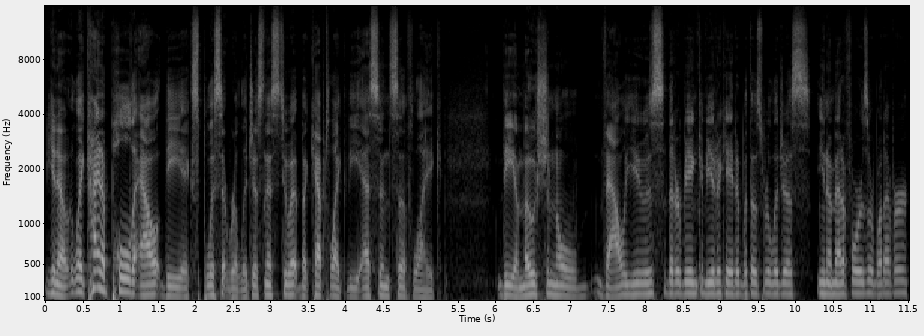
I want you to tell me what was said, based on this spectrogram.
you know like kind of pulled out the explicit religiousness to it, but kept like the essence of like the emotional values that are being communicated with those religious, you know, metaphors or whatever.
